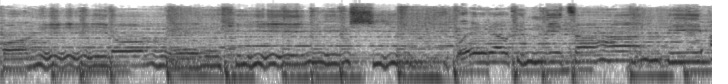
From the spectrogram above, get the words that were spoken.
快乐的彼时，为了今日暂悲哀。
